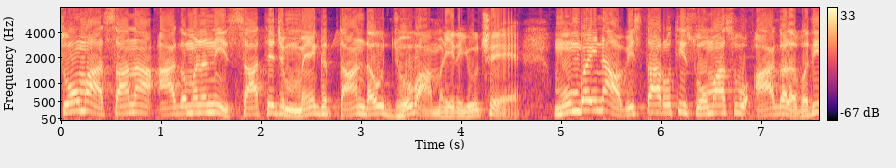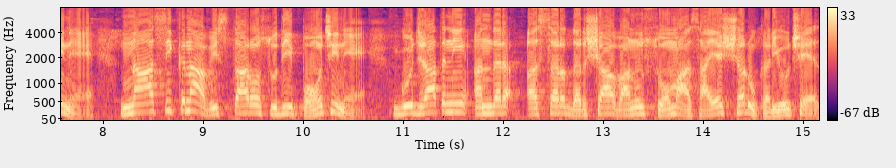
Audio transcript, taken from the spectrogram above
ચોમાસાના આગમનની સાથે જ મેઘ તાંડવ જોવા મળી રહ્યું છે. મુંબઈના વિસ્તારોથી ચોમાસું આગળ વધીને નાસિકના વિસ્તારો સુધી પહોંચીને ગુજરાતની અંદર અસર દર્શાવવાનું ચોમાસાએ શરૂ કર્યું છે.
